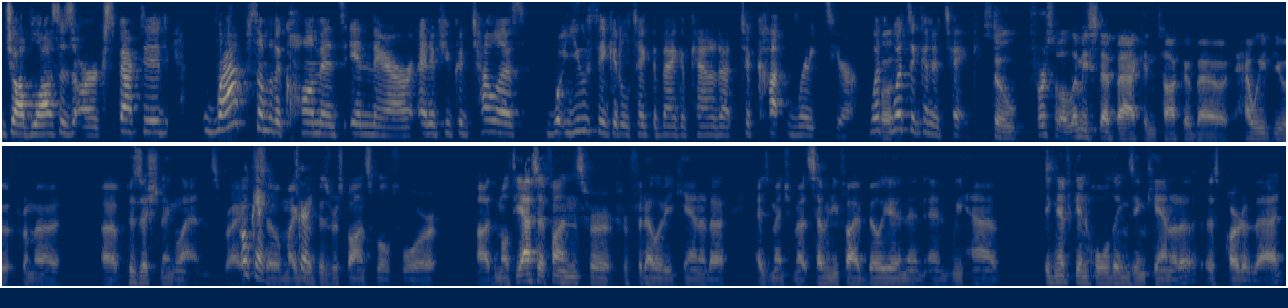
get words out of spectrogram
job losses are expected. Wrap some of the comments in there, and if you could tell us what you think it'll take the Bank of Canada to cut rates here. What, well, what's it going to take? So first of all, let me step back and talk about how we view it from a, a positioning lens, right? Okay. So my great. group is responsible for uh, the multi-asset funds for, for Fidelity Canada, as you mentioned, about 75 billion, and, and we have significant holdings in Canada as part of that.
